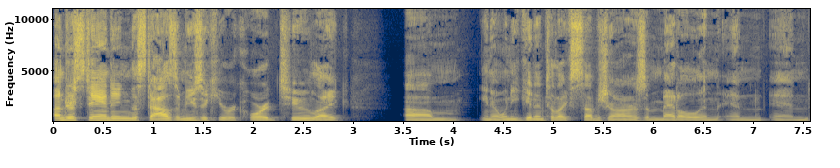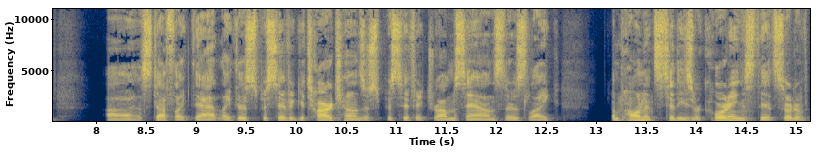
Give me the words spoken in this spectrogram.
understanding the styles of music you record too like um you know when you get into like subgenres of metal and and and uh stuff like that like there's specific guitar tones or specific drum sounds there's like components to these recordings that sort of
